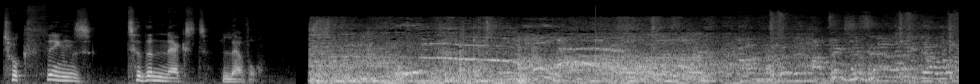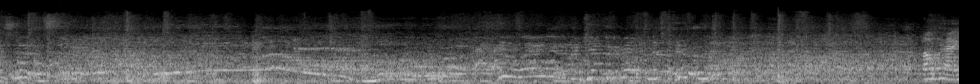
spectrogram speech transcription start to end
took things to the next level. Okay.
